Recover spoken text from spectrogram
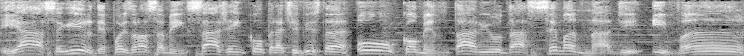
E a seguir, depois da nossa mensagem cooperativista, o comentário da semana de Ivan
